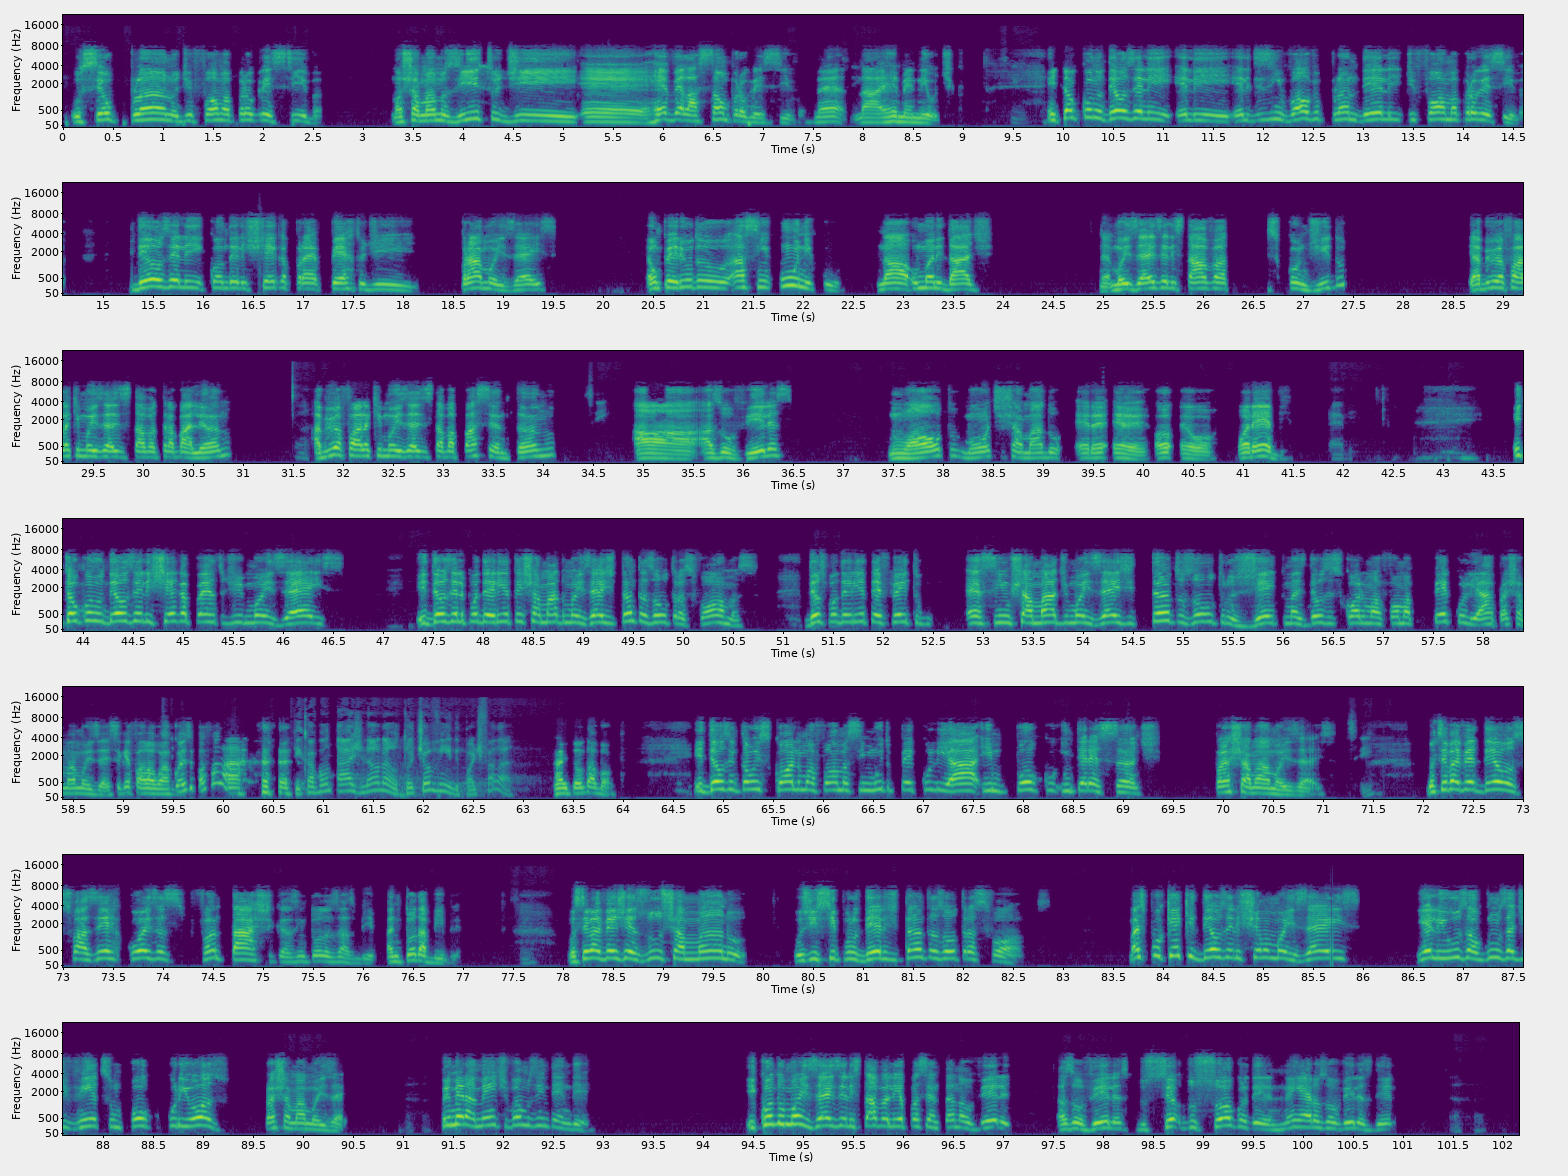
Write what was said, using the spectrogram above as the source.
o seu plano de forma progressiva. Nós chamamos isso de é, revelação progressiva, né? Na hermenêutica. Então, quando Deus ele, ele, ele desenvolve o plano dele de forma progressiva, Deus ele quando ele chega pra, perto de para Moisés, é um período assim único na humanidade. Né? Moisés ele estava escondido e a Bíblia fala que Moisés estava trabalhando. A Bíblia fala que Moisés estava apacentando a, as ovelhas num alto monte chamado Ere, é, é, Oreb. Então, quando Deus ele chega perto de Moisés e Deus ele poderia ter chamado Moisés de tantas outras formas. Deus poderia ter feito é assim um chamado de Moisés de tantos outros jeitos, mas Deus escolhe uma forma peculiar para chamar Moisés. Você quer falar alguma coisa? Pode falar. Fica à vontade. Não, não, tô te ouvindo, pode falar. Ah, então tá bom. E Deus então escolhe uma forma assim muito peculiar e um pouco interessante para chamar Moisés. Sim. Você vai ver Deus fazer coisas fantásticas em todas as em toda a Bíblia. Você vai ver Jesus chamando os discípulos dele de tantas outras formas. Mas por que que Deus ele chama Moisés e ele usa alguns adventos um pouco curiosos para chamar Moisés? Primeiramente, vamos entender. E quando Moisés ele estava ali apacentando a ovelha, as ovelhas do, seu, do sogro dele, nem eram as ovelhas dele.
